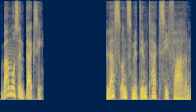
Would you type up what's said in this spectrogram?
Vamos en taxi. Lass uns mit dem Taxi fahren.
